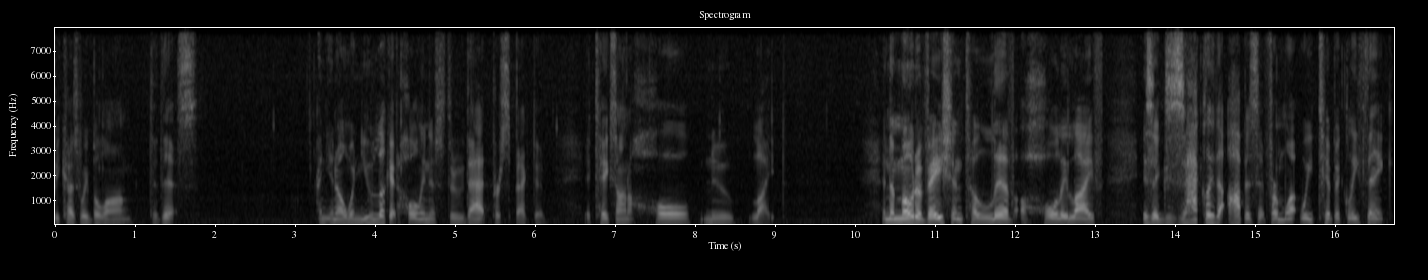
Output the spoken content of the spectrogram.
because we belong to this. And you know, when you look at holiness through that perspective, it takes on a whole new light. And the motivation to live a holy life is exactly the opposite from what we typically think.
